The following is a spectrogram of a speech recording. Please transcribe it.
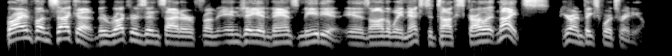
Brian Fonseca, the Rutgers insider from NJ Advanced Media, is on the way next to talk Scarlet Knights here on Big Sports Radio.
